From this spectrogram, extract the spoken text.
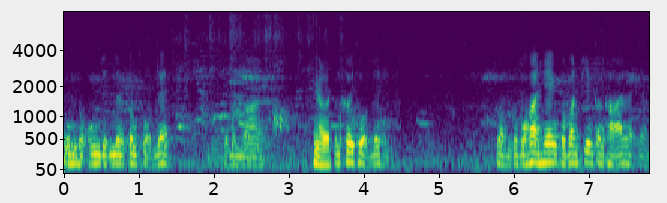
คงจะคงเย็นเนี่ยต้องถ่วงแน่แต่มันมาโดยมันเคยถ่วงได้เห็น ถ่วงก็บ่ห้าแห้งประมาณเพียงกลางขาแหละกัน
